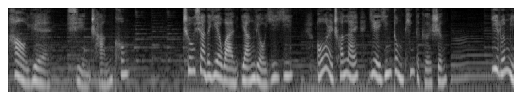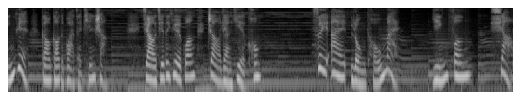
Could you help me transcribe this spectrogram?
皓月醒长空。初夏的夜晚，杨柳依依，偶尔传来夜莺动听的歌声。一轮明月高高的挂在天上，皎洁的月光照亮夜空。最爱陇头麦，迎风笑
